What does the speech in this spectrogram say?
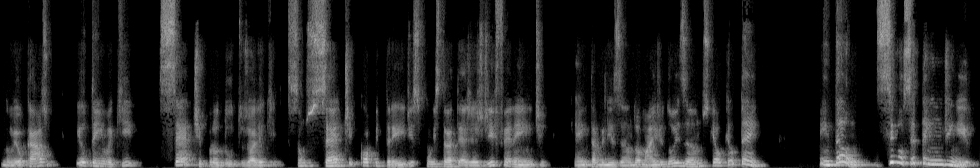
No meu caso, eu tenho aqui sete produtos, olha aqui, são sete copy trades com estratégias diferentes, rentabilizando há mais de dois anos, que é o que eu tenho. Então, se você tem um dinheiro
